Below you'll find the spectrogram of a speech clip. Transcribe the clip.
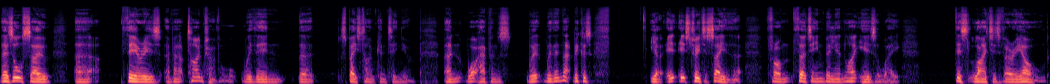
there's also uh, theories about time travel within the space time continuum and what happens within that because yeah, it, it's true to say that from 13 billion light years away, this light is very old,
